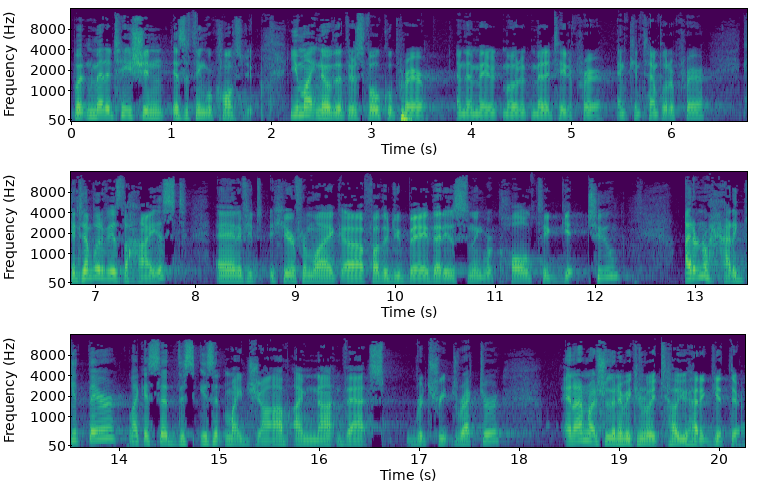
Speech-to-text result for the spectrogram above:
But meditation is a thing we're called to do. You might know that there's vocal prayer and then meditative prayer and contemplative prayer. Contemplative is the highest, and if you hear from like uh, Father Dubay, that is something we're called to get to. I don't know how to get there. Like I said, this isn't my job. I'm not that retreat director, and I'm not sure that anybody can really tell you how to get there.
